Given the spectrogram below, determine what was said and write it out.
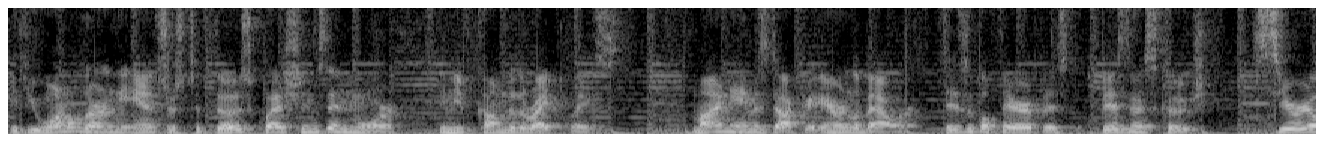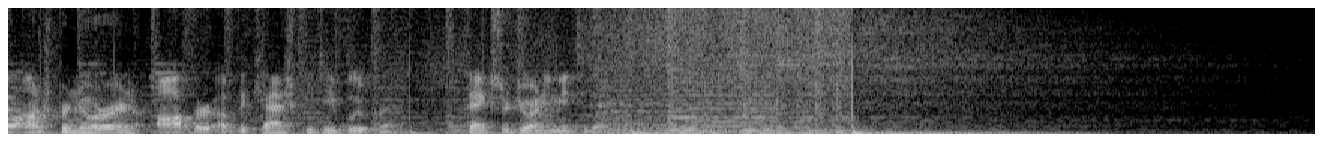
If you want to learn the answers to those questions and more, then you've come to the right place. My name is Dr. Aaron LeBauer, physical therapist, business coach, serial entrepreneur, and author of the Cash PT Blueprint. Thanks for joining me today.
